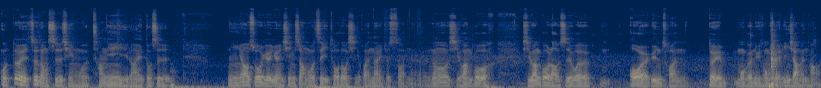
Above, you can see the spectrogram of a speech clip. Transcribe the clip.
我对这种事情，我长年以来都是，你要说远远欣赏或自己偷偷喜欢，那也就算了。然后喜欢过，喜欢过老师或偶尔晕船，对某个女同学印象很好，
